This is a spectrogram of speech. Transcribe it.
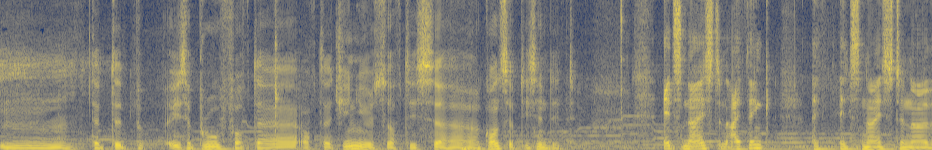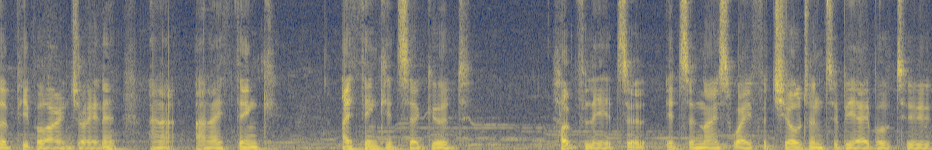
mm, that that p- is a proof of the of the genius of this uh, concept, isn't it? it's nice and I think it's nice to know that people are enjoying it and I, and I think I think it's a good hopefully it's a it's a nice way for children to be able to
